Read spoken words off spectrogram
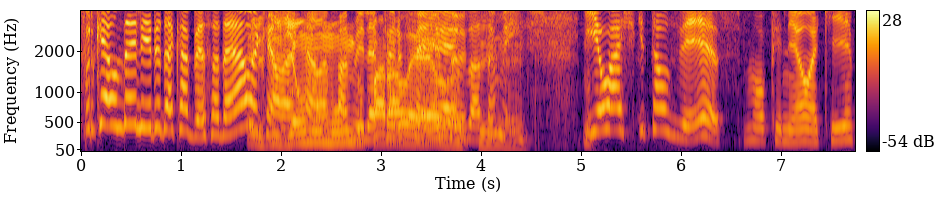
Porque é um delírio da cabeça dela, Eles aquela, viviam num aquela mundo família paralelo, perfeita. Assim. exatamente. E eu acho que talvez, uma opinião aqui,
